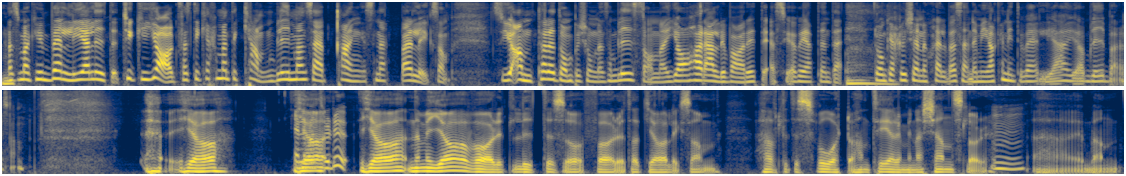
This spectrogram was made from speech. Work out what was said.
Mm. Alltså man kan ju välja lite, tycker jag, fast det kanske man inte kan. Blir man så här pang snäppar liksom. Så jag antar att de personer som blir sådana, jag har aldrig varit det så jag vet inte. De kanske känner själva sen, nej men jag kan inte välja, jag blir bara sån. Ja, Eller ja, vad tror du? Ja, nej men jag har varit lite så förut att jag liksom haft lite svårt att hantera mina känslor Mm. eh, ibland.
